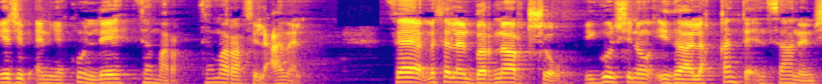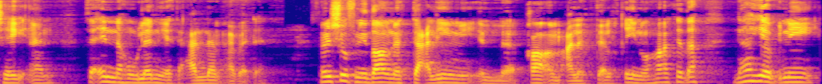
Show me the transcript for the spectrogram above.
يجب أن يكون له ثمرة ثمرة في العمل. فمثلا برنارد شو يقول شنو؟ إذا لقنت انسانا شيئا فإنه لن يتعلم ابدا. فنشوف نظامنا التعليمي القائم على التلقين وهكذا. لا يبني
